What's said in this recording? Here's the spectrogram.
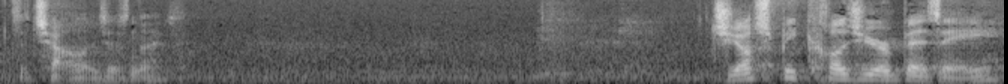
It's a challenge, isn't it? Just because you're busy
